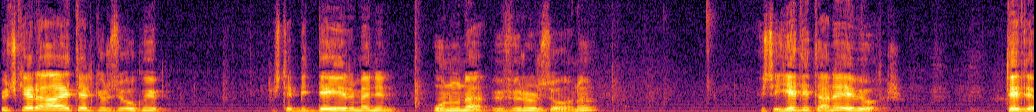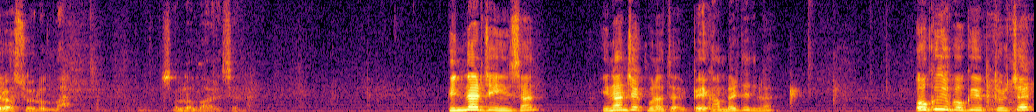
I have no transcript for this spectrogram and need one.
üç kere ayetel kürsü okuyup, işte bir değirmenin ununa üfürürse onu, işte yedi tane evi olur. Dedi Resulullah sallallahu aleyhi ve sellem. Binlerce insan inanacak buna tabi. Peygamber dediler. Okuyup okuyup duracak.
